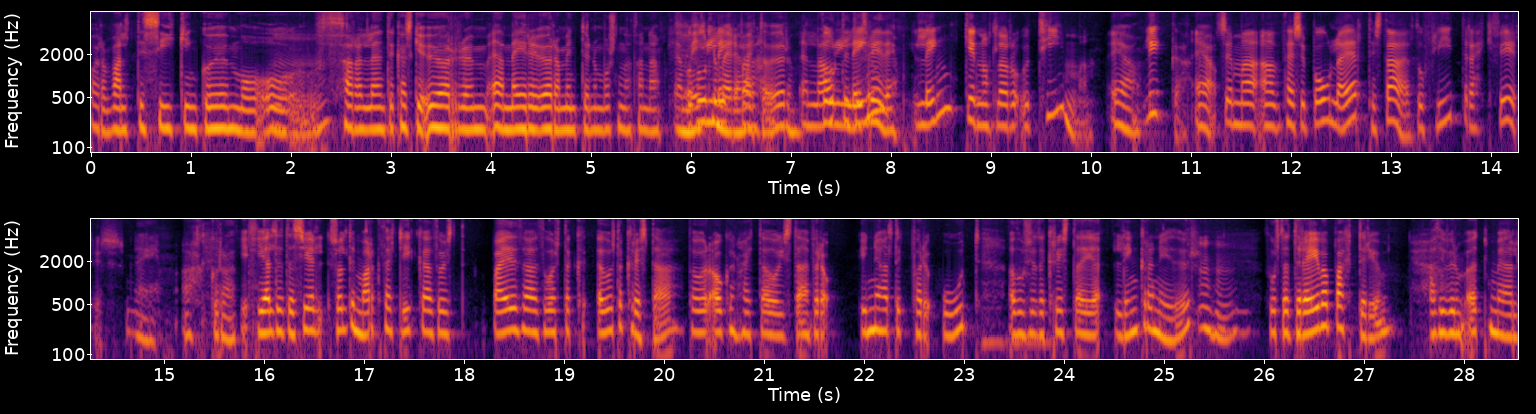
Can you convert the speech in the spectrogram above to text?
bara valdi sýkingum og, og þar að leðandi kannski örum eða meiri öramyndunum og svona þannig Já, Og miklu meiri bara- hægt á örum. Þú friði. lengir náttúrulega tíman Já, líka Já. sem að, að þessi bóla er til staðar, þú flýtir ekki fyrir. nei, akkurat. Ég, ég held að þetta sé svolítið margþætt líka að þú veist, bæði það að þú ert að, þú ert að krista, þá er ákveðin hægt að þú í staðin fyrir að innihaldi fari út, að þú set að krista því lengra niður, þú ert að dreifa bakterjum, að því við erum öll með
